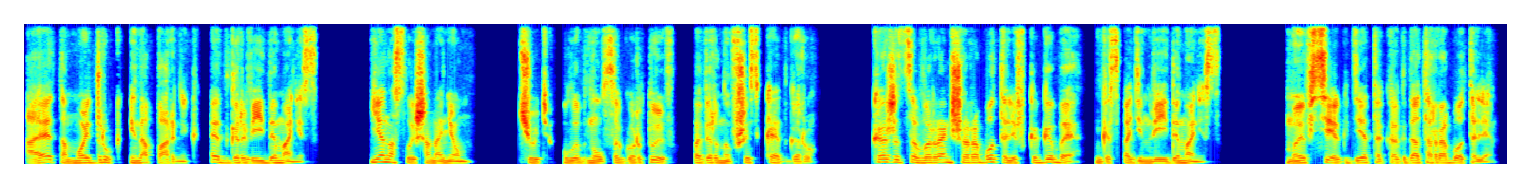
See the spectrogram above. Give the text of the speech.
А это мой друг и напарник Эдгар Вейдеманис. Я наслышан о нем. Чуть улыбнулся Гуртуев, повернувшись к Эдгару. «Кажется, вы раньше работали в КГБ, господин Вейдеманис». «Мы все где-то когда-то работали», –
